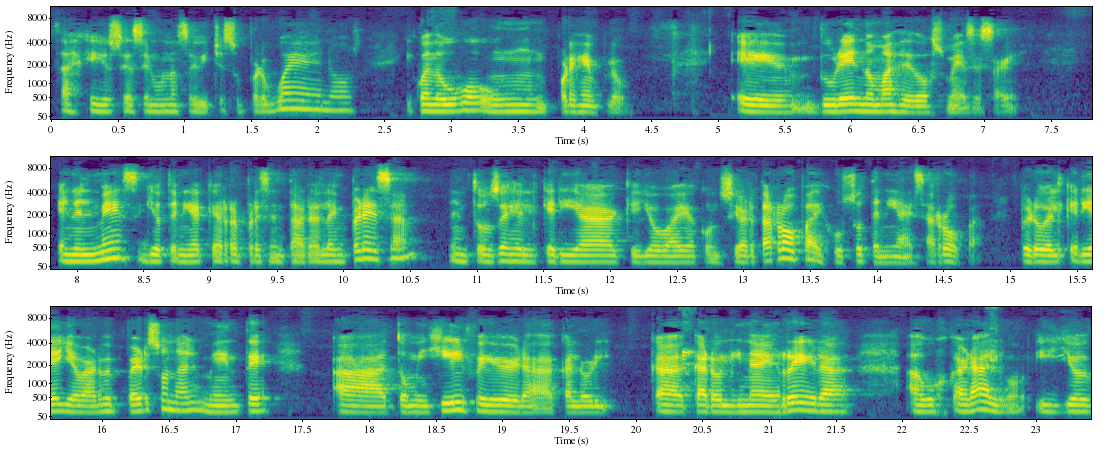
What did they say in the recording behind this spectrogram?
Sabes que yo sé hacer unos ceviches súper buenos. Y cuando hubo un, por ejemplo, eh, duré no más de dos meses ahí. En el mes yo tenía que representar a la empresa entonces él quería que yo vaya con cierta ropa y justo tenía esa ropa, pero él quería llevarme personalmente a Tommy Hilfiger, a, Carolina Herrera, a buscar algo. Y yo,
